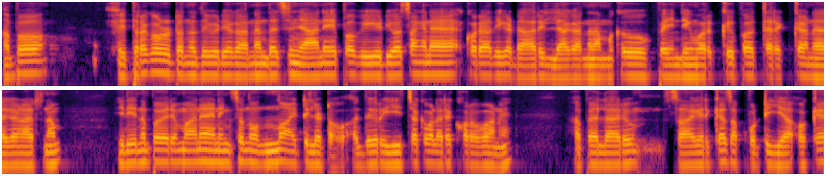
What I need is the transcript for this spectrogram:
അപ്പോൾ ഇത്രയൊക്കെ ഉള്ളൂ ഇന്നത്തെ വീഡിയോ കാരണം എന്താ വെച്ചാൽ ഞാൻ ഇപ്പോൾ വീഡിയോസ് അങ്ങനെ കുറേ അധികം ഇടാറില്ല. കാരണം നമുക്ക് പെയിന്റിങ് വർക്ക് ഇപ്പോൾ തിരക്കാണ്. അത് കാരണം ഇതിൽ നിന്ന് ഇപ്പോൾ വരുമാന ഏണിങ്സ് ഒന്നും ഒന്നും ആയിട്ടില്ല കേട്ടോ. അത് റീച്ചൊക്കെ വളരെ കുറവാണ്. അപ്പോൾ എല്ലാവരും സഹകരിക്കുക സപ്പോർട്ട് ചെയ്യുക. ഓക്കെ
